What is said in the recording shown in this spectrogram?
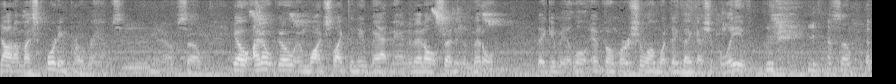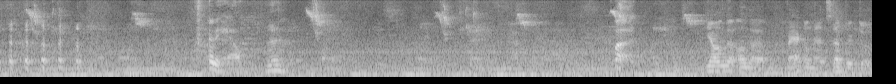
not on my sporting programs. You know, so you know, I don't go and watch like the new Batman and then all of a sudden in the middle they give me a little infomercial on what they think I should believe. So anyhow. but Yeah, on the on the back on that subject of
